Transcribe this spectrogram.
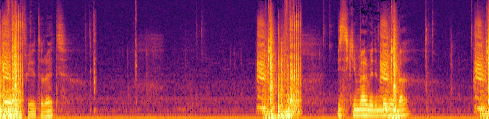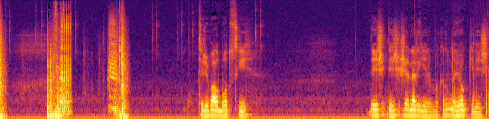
Ball Filtrate. Bir skin vermedim demiyor da. Tribal Botski. Değişik değişik şeyler giyelim bakalım da yok ki değişik.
